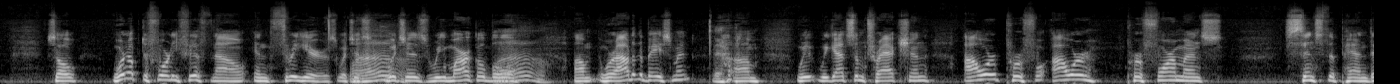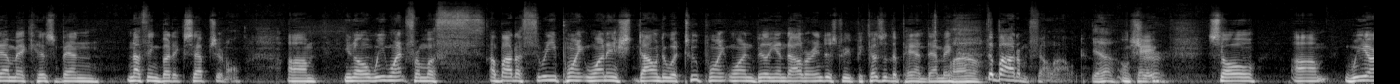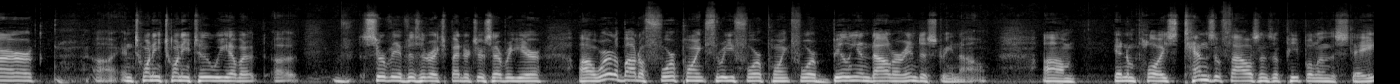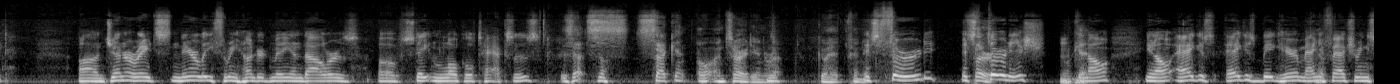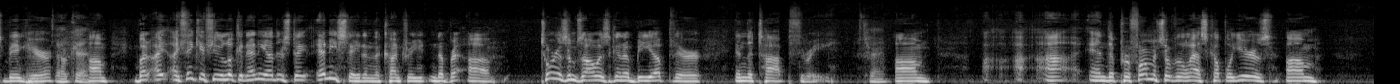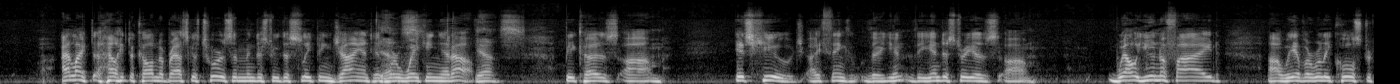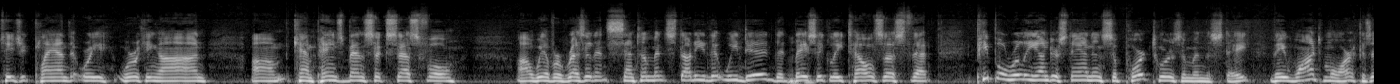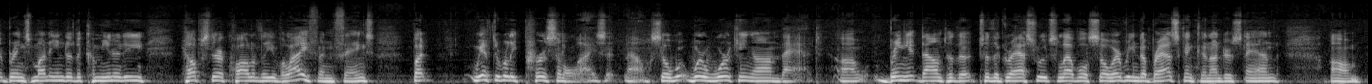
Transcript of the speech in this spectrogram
so we're up to 45th now in three years, which Wow. is which is remarkable. Wow. Um, we're out of the basement. Yeah. Um, we we got some traction. Our perfor- our performance since the pandemic has been nothing but exceptional. Um, you know, we went from a th- about a 3.1 ish down to a 2.1 billion dollar industry because of the pandemic. Wow. The bottom fell out. Yeah, Okay. sure. So um, we are uh, in 2022. We have a, a survey of visitor expenditures every year. Uh, we're at about a 4.3, 4.4 billion dollar industry now. Um, it employs tens of thousands of people in the state. Uh, generates nearly $300 million of state and local taxes. Is that s- second? Oh, I'm sorry to interrupt. Go ahead, finish. It's third. It's Third. third-ish. Okay. You know, you know, ag is ag is big here. Manufacturing is big here. Okay. Um, but I, I think if you look at any other state, any state in the country, uh, tourism's always going to be up there in the top three. okay. And the performance over the last couple of years, um, I like to I like to call Nebraska's tourism industry the sleeping giant, and Yes. we're waking it up. yes. because um, it's huge. I think the the industry is um, well unified. Uh, we have a really cool strategic plan that we're working on. Um, campaign's been successful. Uh, we have a resident sentiment study that we did that basically tells us that people really understand and support tourism in the state. They want more because it brings money into the community, helps their quality of life and things. But we have to really personalize it now. So we're working on that. Uh, bring it down to the to the grassroots level so every Nebraskan can understand um,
